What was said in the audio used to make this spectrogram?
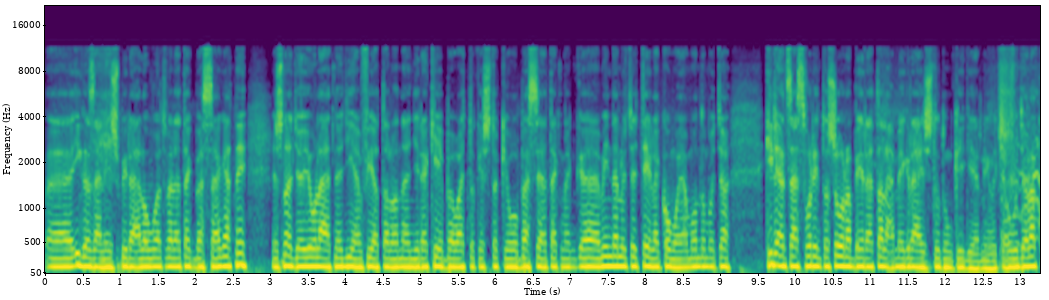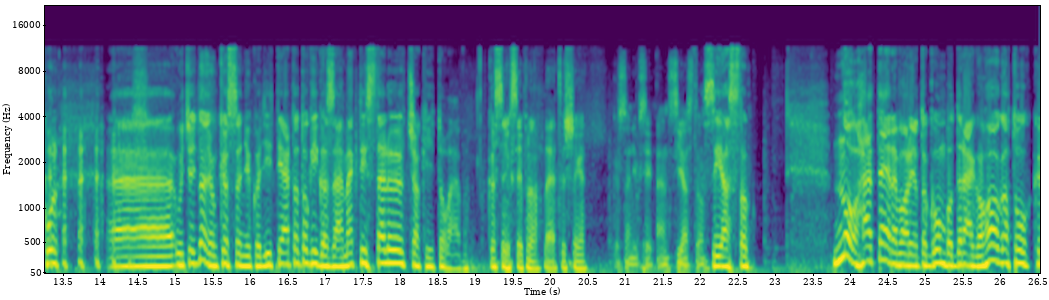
uh, igazán inspiráló volt veletek beszélgetni, és nagyon jó látni, hogy ilyen fiatalon ennyire képbe vagytok, és tök jól beszéltek meg uh, minden, úgyhogy tényleg komolyan mondom, hogyha 900 forintos órabérre talán még rá is tudunk ígérni, hogyha úgy alakul. Uh, úgyhogy nagyon köszönjük, hogy itt jártatok, igazán megtisztelő, csak így tovább. Köszönjük szépen a lehetőséget. Köszönjük szépen, sziasztok! Sziasztok! No, hát erre varjatok gombot, drága hallgatók.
